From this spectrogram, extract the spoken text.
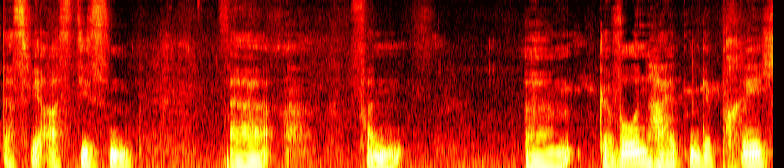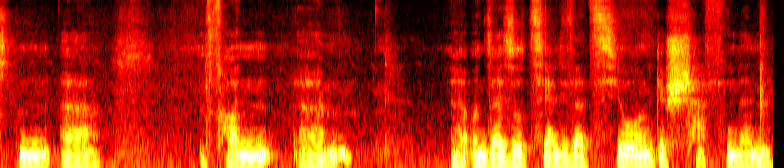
dass wir aus diesem äh, von ähm, Gewohnheiten geprägten, äh, von ähm, äh, unserer Sozialisation geschaffenen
